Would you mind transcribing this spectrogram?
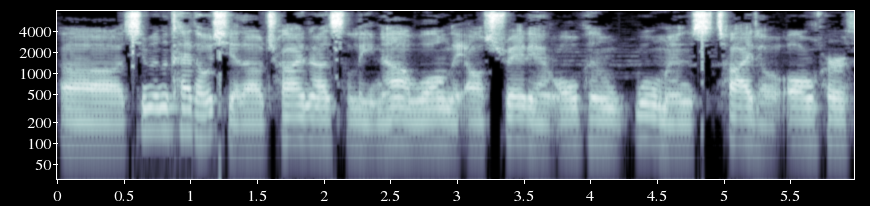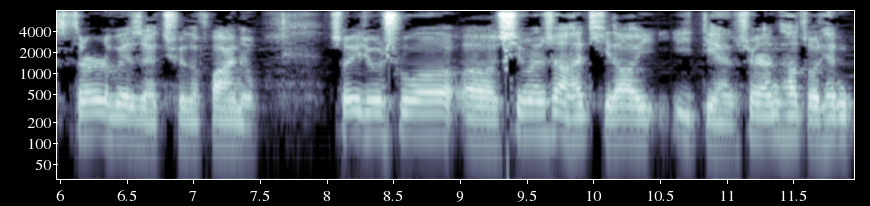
呃，新闻的开头写到，China's Lina won the Australian Open Women's title on her third visit to the final。所以就是说，呃，新闻上还提到一点，虽然他昨天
